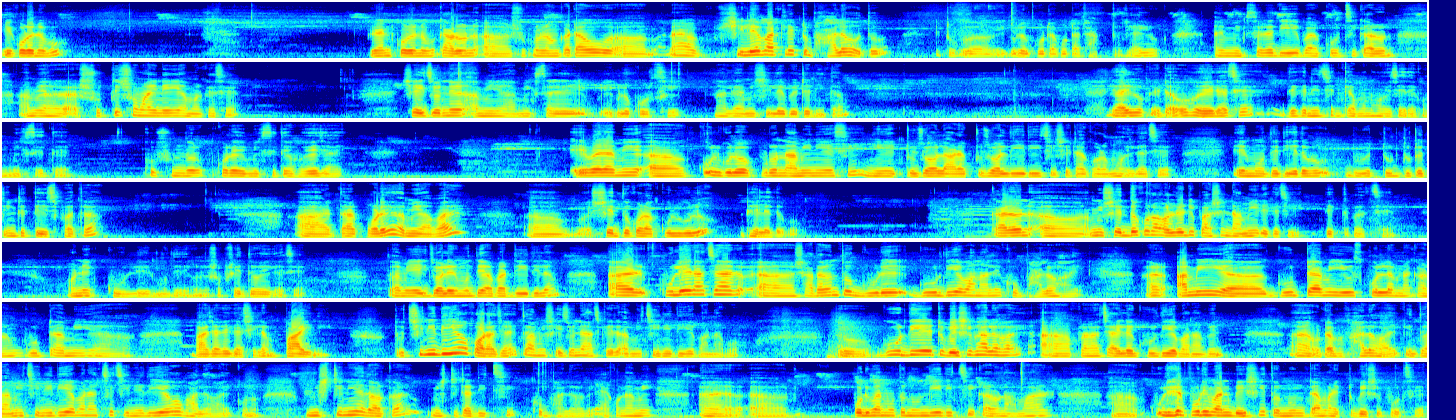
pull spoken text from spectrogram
এ করে নেব। গ্র্যান্ড করে নেব, কারণ শুকনো লঙ্কাটাও না, শিলে বাটলে একটু ভালো হতো। একটু এগুলো গোটা গোটা থাকতো। যাই হোক, আমি মিক্সারে দিয়ে বার করছি, কারণ আমি আর সত্যি সময় নেই আমার কাছে। সেই জন্যে আমি মিক্সারে এগুলো করছি, নাহলে আমি শিলে বেটে নিতাম। যাই হোক, এটাও হয়ে গেছে। দেখে নিচ্ছেন কেমন হয়েছে, দেখুন মিক্সিতে। খুব সুন্দর করে মিক্সিতে হয়ে যায়। এবার আমি কুলগুলো পুরো নামিয়ে নিয়েছি। নিয়ে একটু জল, আর একটু জল দিয়ে দিয়েছি, সেটা গরম হয়ে গেছে। এর মধ্যে দিয়ে দেবো দু, একটু, দুটো, তিনটে তেজপাতা। আর তারপরে আমি আবার সেদ্ধ করা কুলগুলো ঢেলে দেবো। কারণ আমি সেদ্ধ করা অলরেডি পাশে নামিয়ে রেখেছি, দেখতে পাচ্ছেন। অনেক কুল এর মধ্যে দেখুন, সব সেদ্ধ হয়ে গেছে। তো আমি এই জলের মধ্যে আবার দিয়ে দিলাম। আর কুলের আচার সাধারণত গুড়ে, গুড় দিয়ে বানালে খুব ভালো হয়। আর আমি গুড়টা আমি ইউজ করলাম না, কারণ গুড়টা আমি বাজারে গেছিলাম, পাইনি। তো চিনি দিয়েও করা যায়, তো আমি সেই জন্য আজকে আমি চিনি দিয়ে বানাবো। তো গুড় দিয়ে একটু বেশি ভালো হয়। আপনারা চাইলে গুড় দিয়ে বানাবেন। হ্যাঁ ওটা ভালো হয়, কিন্তু আমি চিনি দিয়ে বানাচ্ছি, চিনি দিয়েও ভালো হয়। কোনো মিষ্টি নিয়ে দরকার, মিষ্টিটা দিচ্ছি, খুব ভালো হবে। এখন আমি পরিমাণ মতো নুন দিয়ে দিচ্ছি, কারণ আমার কুলের পরিমাণ বেশি, তো নুনটা আমার একটু বেশি পড়ছে।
